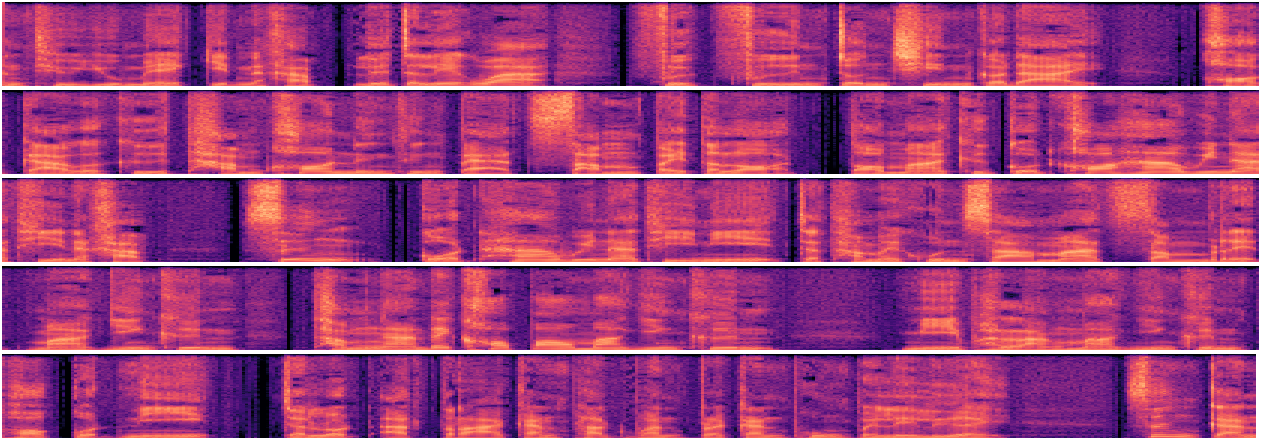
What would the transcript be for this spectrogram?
until you make it นะครับ หรือจะเรียกว่าฝึกฝืนจนชินก็ได้ ข้อ 9 ก็คือทำข้อ1ถึง8ซ้ำไปตลอด ต่อมาคือกฎข้อ 5 วินาทีนะครับ ซึ่งกฎ 5 วินาทีนี้จะทำให้คุณสามารถสำเร็จมากยิ่งขึ้นทำงานได้ข้าเป้ามากยิ่งขึ้น มีพลังมากยิ่งขึ้น เพราะกฎนี้ จะลดอัตราการผลัดวันประกันพุ่งไปเรื่อยๆ ซึ่งการ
